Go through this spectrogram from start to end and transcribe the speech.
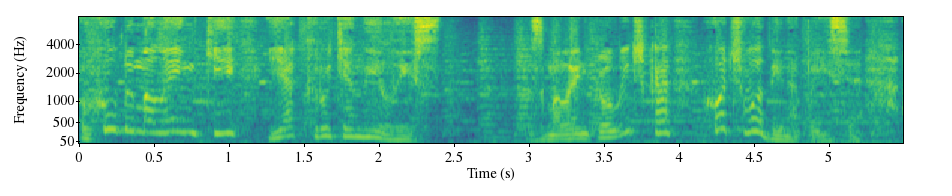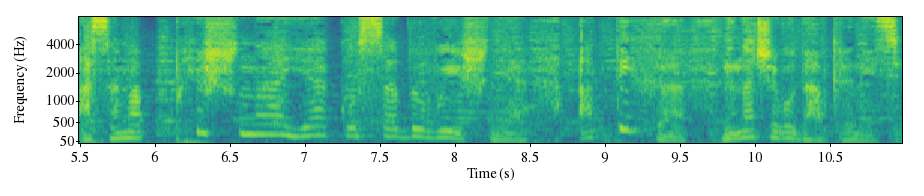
губи маленькі, як крутяний лист. З маленького личка хоч води напийся, а сама пишна, як у саду вишня, а тиха, неначе вода в криниці.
